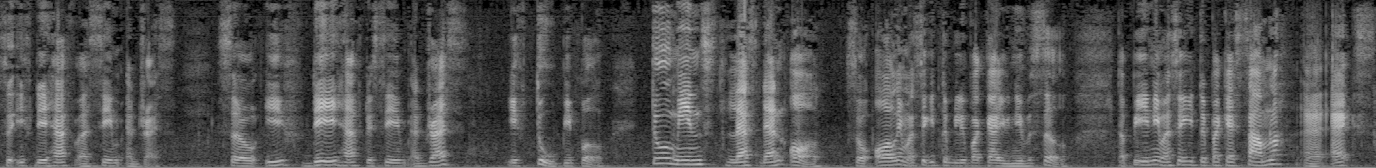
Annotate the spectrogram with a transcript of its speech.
so if they have a same address. So if they have the same address if two people two means less than all. So all ni maksud kita boleh pakai universal. Tapi ini maksud kita pakai sum lah uh, x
